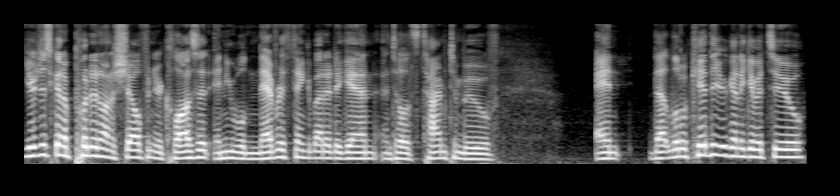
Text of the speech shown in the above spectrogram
You're just gonna put it on a shelf in your closet, and you will never think about it again until it's time to move. And that little kid that you're gonna give it to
